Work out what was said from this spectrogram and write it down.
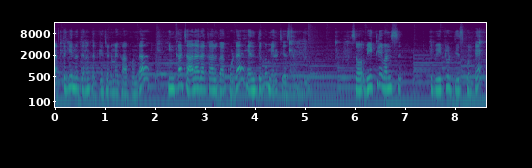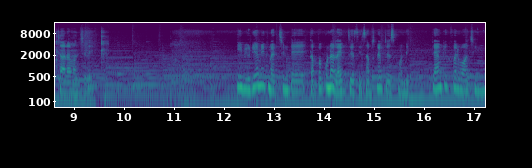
రక్తహీనతను తగ్గించడమే కాకుండా ఇంకా చాలా రకాలుగా కూడా హెల్త్కు మేలు చేస్తుంది. సో వీక్లీ వన్స్ బీట్రూట్ తీసుకుంటే చాలా మంచిది. ఈ వీడియో మీకు నచ్చింటే తప్పకుండా లైక్ చేసి సబ్స్క్రైబ్ చేసుకోండి. Thank you for watching.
